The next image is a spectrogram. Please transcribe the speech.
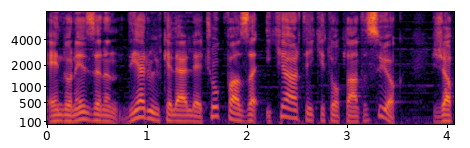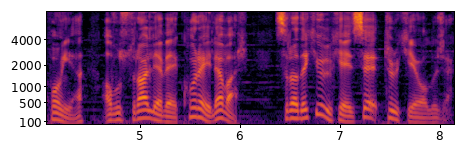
Endonezya'nın diğer ülkelerle çok fazla 2 artı 2 toplantısı yok. Japonya, Avustralya ve Kore ile var. Sıradaki ülke ise Türkiye olacak.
